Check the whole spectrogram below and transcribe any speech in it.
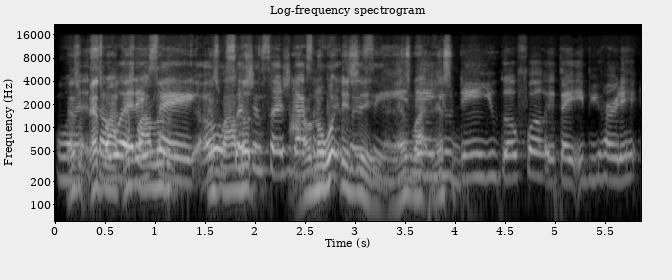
What? That's- that's so why- what that's they why say? Oh, that's Oh, such love- and such I got don't some know what good they say. pussy, That's and why- then that's- you then you go for if they if you heard it.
